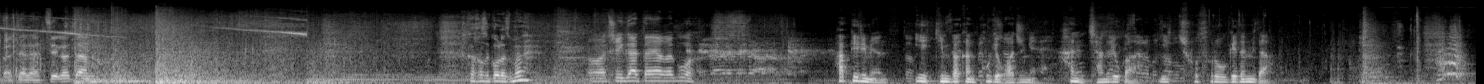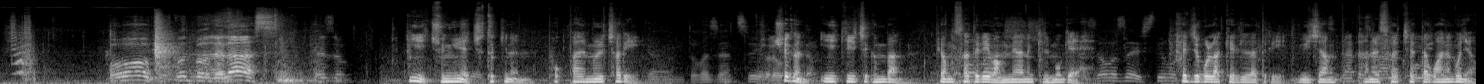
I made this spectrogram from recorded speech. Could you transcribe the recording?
כנס, כנס, עוד לא נגמר. באת להציל אותם? ככה זה כל הזמן? עד שהגעת היה רגוע. 하필이면 이 긴박한 폭격 와중에 한 장교가 이 초소로 오게 됩니다. או, פיקוד ברדלס! איזה... 이 중위의 주특기는 폭발물 처리. טוב, אז זה הציר. 최근 이 기지 근방 병사들이 왕래하는 길목에 האזור הזה הסתירו... 헤즈볼라 게릴라들이 위장 폭탄을 설치했다고 하는군요.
